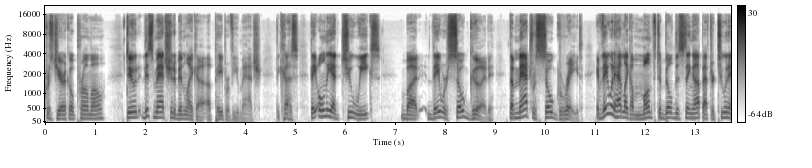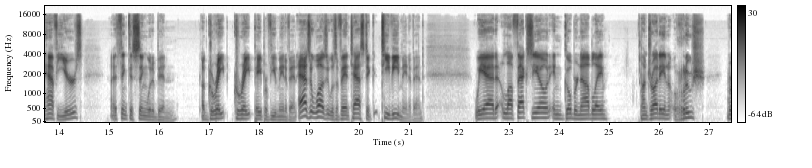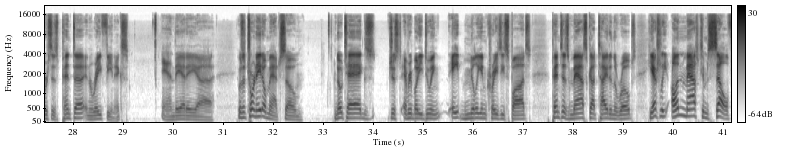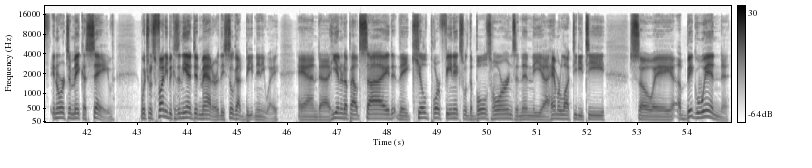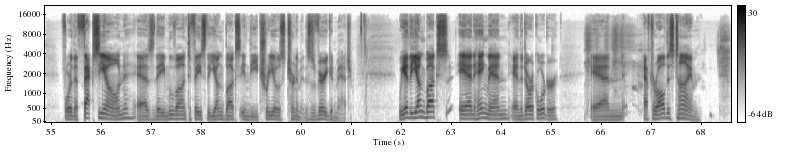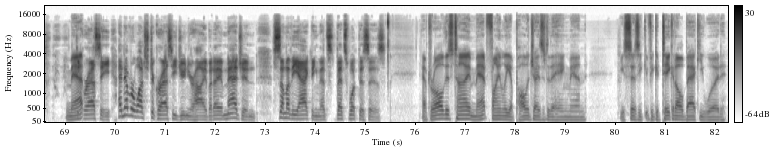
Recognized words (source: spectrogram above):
Chris Jericho promo. Dude, this match should have been like a, a pay per view match because they only had two weeks, but they were so good. The match was so great. If they would have had like a month to build this thing up after two and a half years, I think this thing would have been a great, great pay per view main event. As it was, it was a fantastic TV main event. We had La Facción Ingobernable, Andrade and Rush versus Penta and Rey Fenix, and they had a uh, it was a tornado match, so no tags, just everybody doing eight million crazy spots. Penta's mask got tied in the ropes. He actually unmasked himself in order to make a save, which was funny because in the end it didn't matter. They still got beaten anyway. And uh, he ended up outside. They killed poor Fenix with the bull's horns and then the uh, hammerlock DDT. So a, a big win for the Faction as they move on to face the Young Bucks in the Trios tournament. This is a very good match. We had the Young Bucks and Hangman and the Dark Order. And after all this time, Matt, Degrassi. I never watched Degrassi Junior High, but I imagine some of the acting. That's that's what this is. after all this time, Matt finally apologizes to the Hangman. He says he, if he could take it all back, he would.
